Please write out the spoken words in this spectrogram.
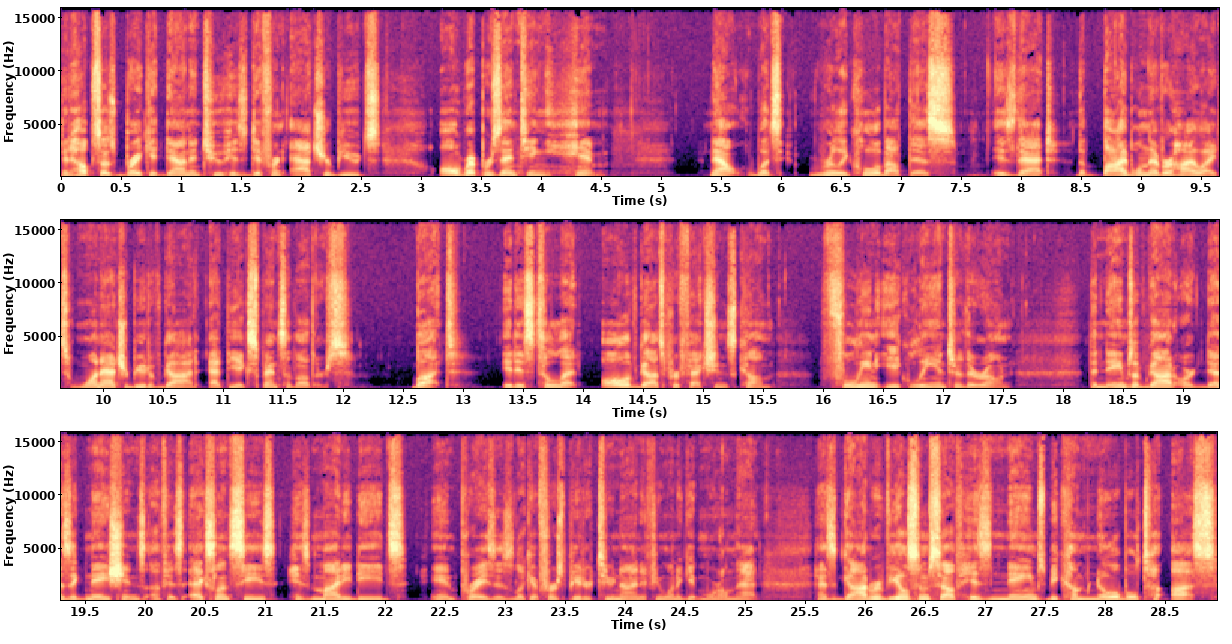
It helps us break it down into his different attributes, all representing him. Now, what's really cool about this is that the Bible never highlights one attribute of God at the expense of others, but it is to let all of God's perfections come fully and equally into their own. The names of God are designations of his excellencies, his mighty deeds, and praises. Look at 1 Peter 2 9 if you want to get more on that. As God reveals himself, his names become knowable to us.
